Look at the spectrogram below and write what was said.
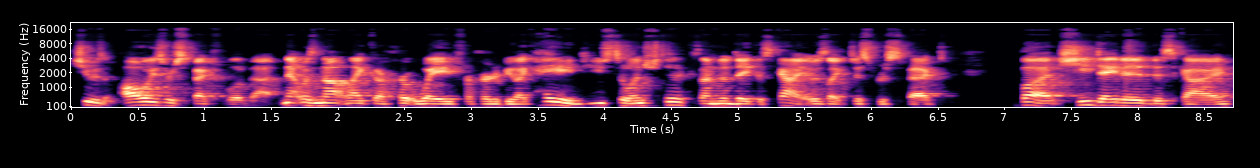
she was always respectful of that. And that was not like a her way for her to be like, hey, do you still interested? Because I'm gonna date this guy. It was like just respect. But she dated this guy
